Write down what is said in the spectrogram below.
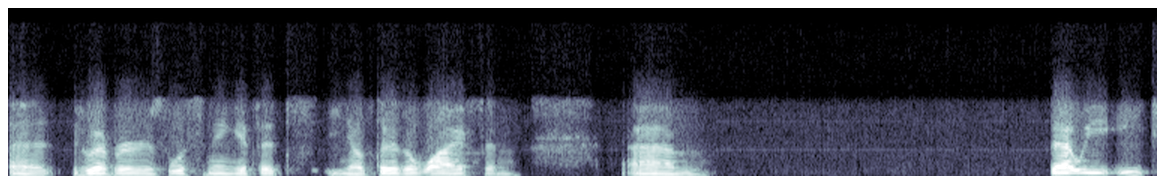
uh, whoever is listening, if it's you know if they're the wife, and um, that we each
